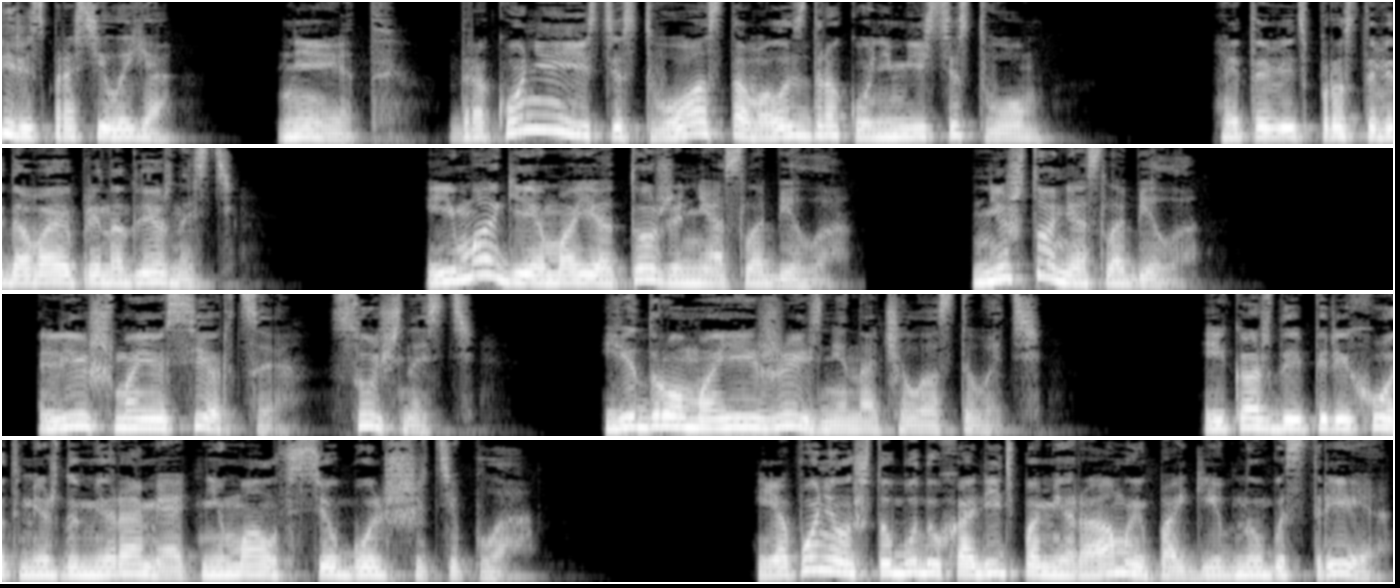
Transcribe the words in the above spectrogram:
Переспросила я. Нет, драконье естество оставалось драконьим естеством. Это ведь просто видовая принадлежность. И магия моя тоже не ослабела. Ничто не ослабело. Лишь мое сердце, сущность, ядро моей жизни начало остывать. и каждый переход между мирами отнимал все больше тепла. Я понял, что буду ходить по мирам и погибну быстрее.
